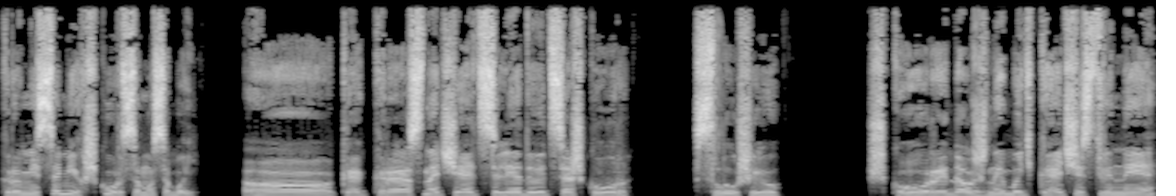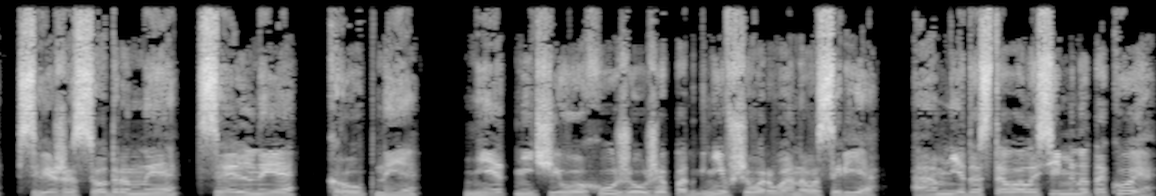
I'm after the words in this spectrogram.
кроме самих шкур, само собой? О, как раз начать следует со шкур. Слушаю. Шкуры должны быть качественные, свежесодранные, цельные, крупные. Нет ничего хуже уже подгнившего рваного сырья, а мне доставалось именно такое.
